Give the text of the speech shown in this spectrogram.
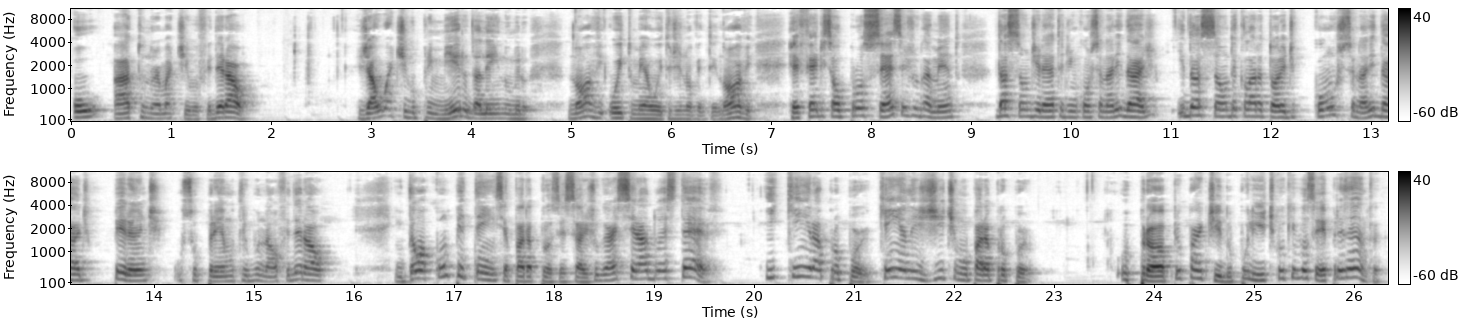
ou ato normativo federal. Já o artigo 1 da Lei nº 9868 de 99 refere-se ao processo e julgamento da ação direta de inconstitucionalidade e da ação declaratória de constitucionalidade perante o Supremo Tribunal Federal. Então, a competência para processar e julgar será do STF. E quem irá propor? Quem é legítimo para propor? O próprio partido político que você representa.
